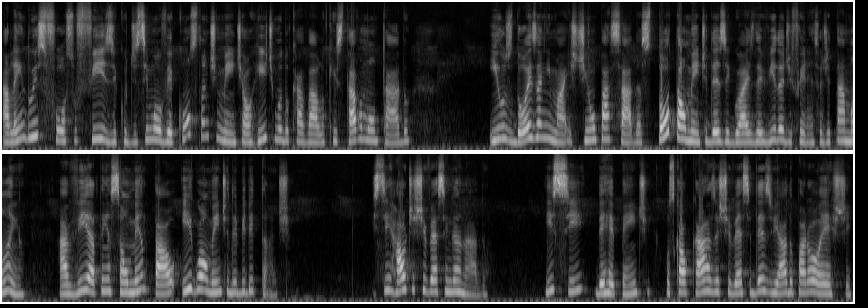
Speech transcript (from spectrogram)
Além do esforço físico de se mover constantemente ao ritmo do cavalo que estava montado, e os dois animais tinham passadas totalmente desiguais devido à diferença de tamanho, havia tensão mental igualmente debilitante. E se Halt estivesse enganado? E se, de repente, os calcarras estivessem desviados para o oeste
